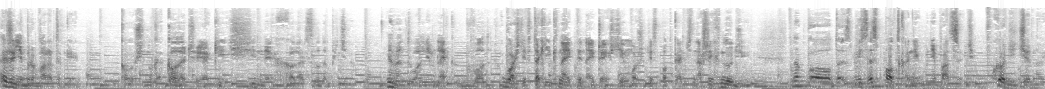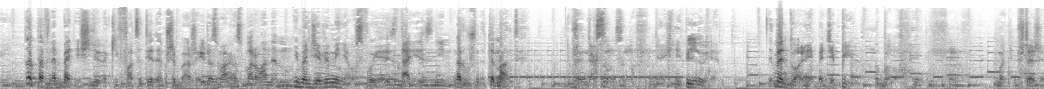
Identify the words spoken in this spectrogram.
a jeżeli nie browara, takie kogoś Coca-Colę czy jakieś inne cholerstwo do picia. Ewentualnie mleko lub wodę. Właśnie w takiej knajpie najczęściej możecie spotkać naszych ludzi. No bo to jest miejsce spotkań, jakby nie patrzeć. Wchodzicie, no i zapewne będzie siedział taki facet jeden przy barze i rozmawiał z barmanem i będzie wymieniał swoje zdanie z nim na różne tematy. Dobrze, tak sądzę, no, ja ich nie pilnuję. Ewentualnie będzie pił, no bo... Bądźmy szczerzy,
